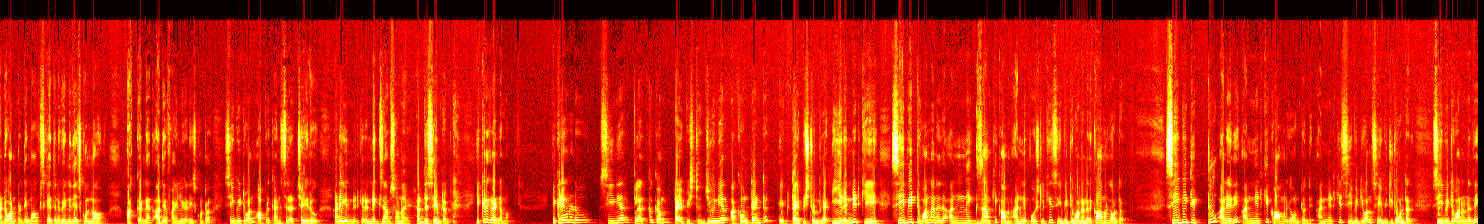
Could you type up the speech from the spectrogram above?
అంటే వన్ ట్వంటీ మార్క్స్కి అయితే నువ్వు ఎన్ని తెచ్చుకుంటున్నావు? అక్కడనే అదే ఫైనల్గా తీసుకుంటారు. సిబిటి వన్ అప్పుడు కన్సిడర్ చేయరు. అంటే ఈ రెండింటికి రెండు ఎగ్జామ్స్ ఉన్నాయి అట్ ద సేమ్ టైం ఇక్కడికి రండి అమ్మా ఇక్కడ ఏమన్నాడు senior clerk cum typist junior accountant typist ఉందిగా. ఈ రెండింటికి సిబిటి వన్ అనేది అన్ని ఎగ్జామ్కి కామన్ అన్ని పోస్టులకి సిబిటి వన్ అనేది కామన్గా ఉంటుంది. సిబిటి టూ అనేది అన్నిటికీ కామన్గా ఉంటుంది. అన్నిటికీ సిబిటి వన్ సిబిటి టూ ఉంటుంది. సిబిటి వన్ అనేది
